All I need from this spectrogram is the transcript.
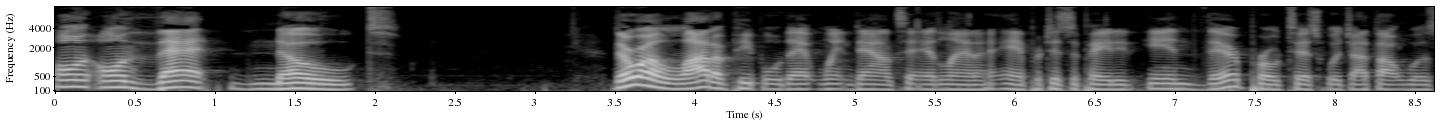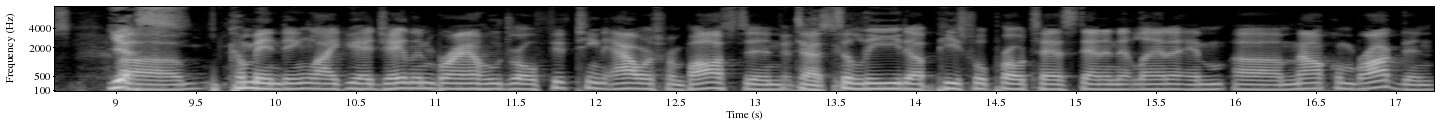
on on that note, there were a lot of people that went down to Atlanta and participated in their protest, which I thought was Yes. um, commending. Like you had Jaylen Brown, who drove 15 hours from Boston Fantastic. to lead a peaceful protest down in Atlanta, and uh, Malcolm Brogdon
